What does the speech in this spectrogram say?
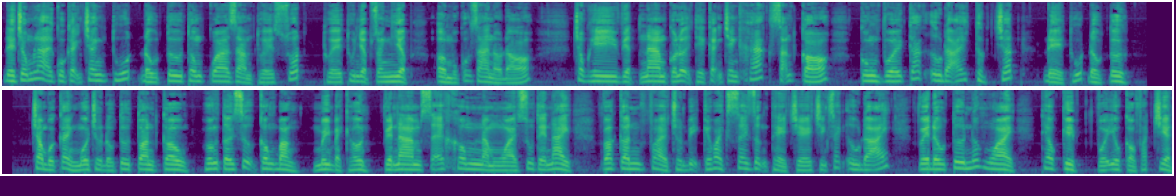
Để chống lại cuộc cạnh tranh thu hút đầu tư thông qua giảm thuế suất, thuế thu nhập doanh nghiệp ở một quốc gia nào đó, trong khi Việt Nam có lợi thế cạnh tranh khác sẵn có cùng với các ưu đãi thực chất để thu hút đầu tư. Trong bối cảnh môi trường đầu tư toàn cầu hướng tới sự công bằng, minh bạch hơn, Việt Nam sẽ không nằm ngoài xu thế này và cần phải chuẩn bị kế hoạch xây dựng thể chế chính sách ưu đãi về đầu tư nước ngoài theo kịp với yêu cầu phát triển.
